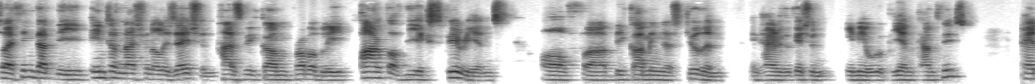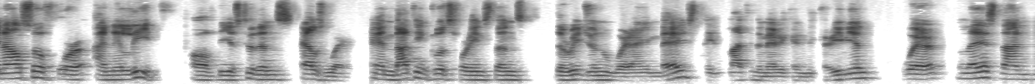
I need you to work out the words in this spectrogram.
So I think that the internationalization has become probably part of the experience of uh, becoming a student in higher education in European countries, and also for an elite of the students elsewhere. And that includes, for instance, the region where I'm based in Latin America and the Caribbean, where less than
